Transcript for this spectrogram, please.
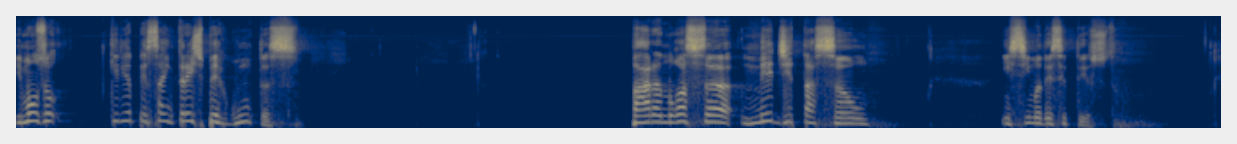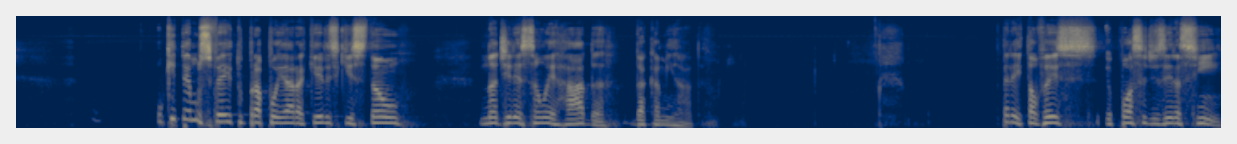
Irmãos, eu queria pensar em três perguntas. para a nossa meditação em cima desse texto. O que temos feito para apoiar aqueles que estão na direção errada da caminhada? Peraí, talvez eu possa dizer assim,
